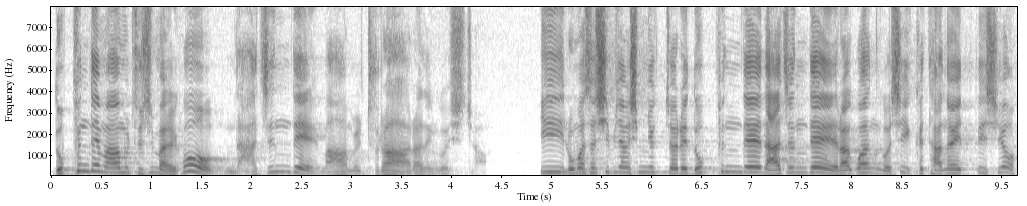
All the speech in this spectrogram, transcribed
높은 데 마음을 두지 말고 낮은 데 마음을 두라라는 것이죠. 이 로마서 12장 16절에 높은 데 낮은 데라고 한 것이 그 단어의 뜻이요.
